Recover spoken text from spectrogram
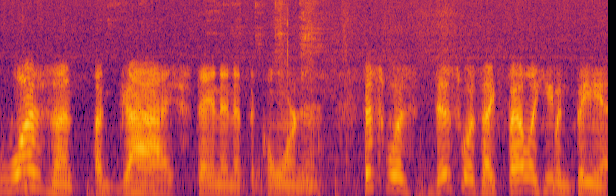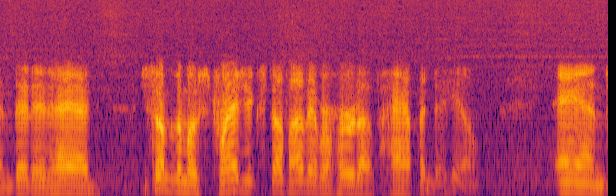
wasn't a guy standing at the corner. This was this was a fellow human being that had had some of the most tragic stuff I've ever heard of happen to him. And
